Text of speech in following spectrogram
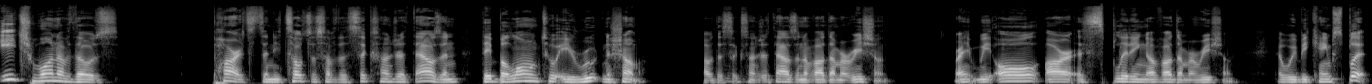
each one of those parts, the nitzotzos of the six hundred thousand, they belong to a root neshama of the six hundred thousand of Adam Arishon. Right? We all are a splitting of Adam Arishon. That we became split.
